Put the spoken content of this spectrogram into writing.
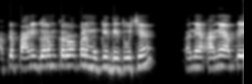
આપણે પાણી ગરમ કરવા પણ મૂકી દીધું છે. અને આને આપણે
